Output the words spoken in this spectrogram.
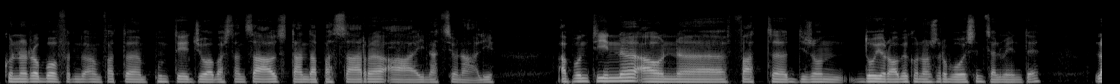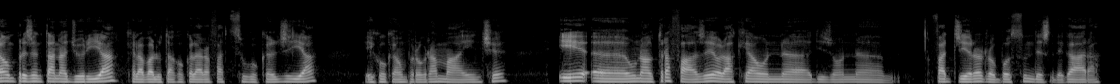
con il robot hanno fatto un punteggio abbastanza alto, stando a passare ai nazionali. A Pontin hanno uh, fatto diciamo, due robe con il nostro robot essenzialmente. L'hanno presentato una giuria che l'ha valutato che l'era fatto su quel GIA ecco che ha un programma AINCE e eh, un'altra fase o che ha un diciamo, fa girare il robot su un desk di gara.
